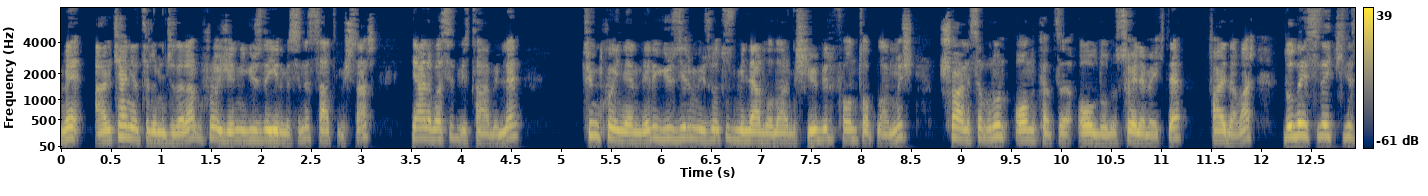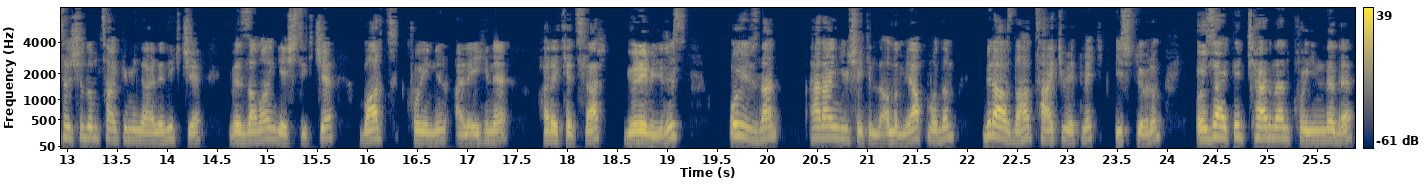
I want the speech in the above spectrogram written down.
ve erken yatırımcılara projenin %20'sini satmışlar. Yani basit bir tabirle tüm coinlerin değeri 120-130 milyar dolarmış gibi bir fon toplanmış. Şu an ise bunun 10 katı olduğunu söylemekte fayda var. Dolayısıyla kilit açılım takvimi ilerledikçe ve zaman geçtikçe BART coin'in aleyhine hareketler görebiliriz. O yüzden herhangi bir şekilde alım yapmadım. Biraz daha takip etmek istiyorum. Özellikle Kernel coin'de de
